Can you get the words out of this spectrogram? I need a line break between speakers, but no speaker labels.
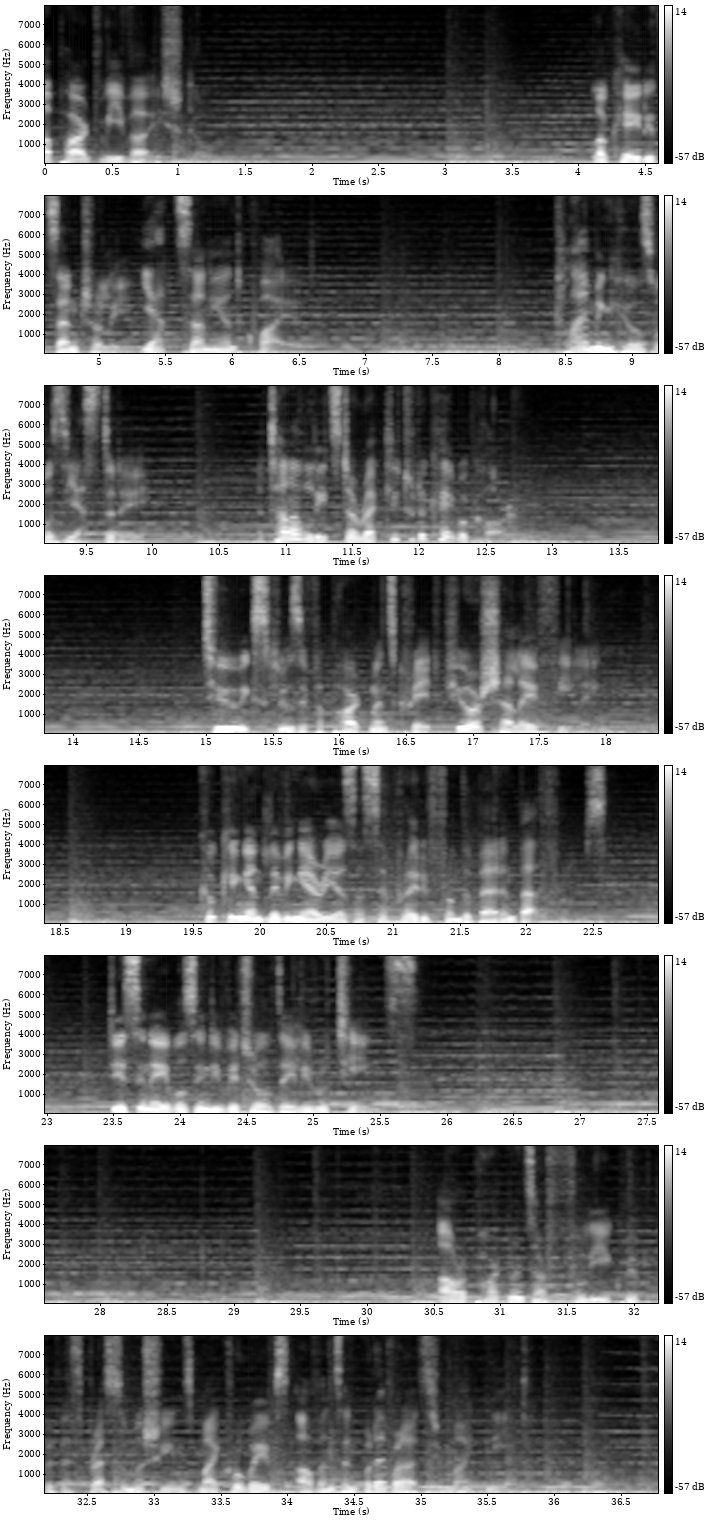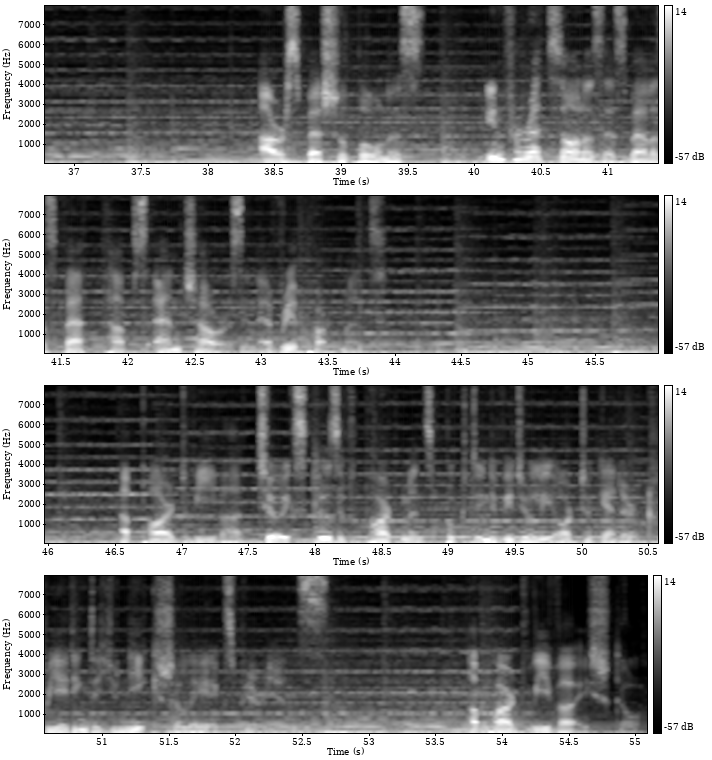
Apart Viva Ischgl. Located centrally, yet sunny and quiet. Climbing hills was yesterday. A tunnel leads directly to the cable car. Two exclusive apartments create pure chalet feeling. Cooking and living areas are separated from the bed and bathrooms. This enables individual daily routines. Our apartments are fully equipped with espresso machines, microwaves, ovens and whatever else you might need. Our special bonus, infrared saunas as well as bathtubs and showers in every apartment. Apart Viva, two exclusive apartments booked individually or together, creating the unique chalet experience. Apart Viva Ischgl.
